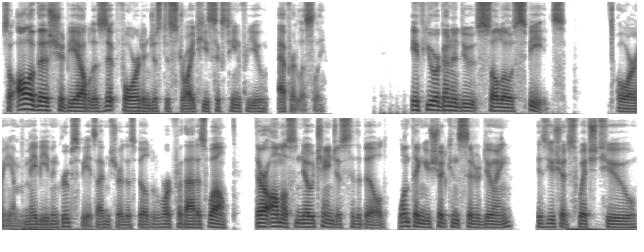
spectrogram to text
So all of this should be able to zip forward and just destroy T16 for you effortlessly. If you are going to do solo speeds, or you know, maybe even group speeds, I'm sure this build would work for that as well. There are almost no changes to the build. One thing you should consider doing is you should switch to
